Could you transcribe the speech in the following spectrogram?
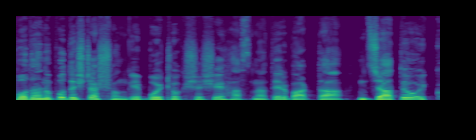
প্রধান উপদেষ্টার সঙ্গে বৈঠক শেষে হাসনাতের বার্তা। জাতীয় ঐক্য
